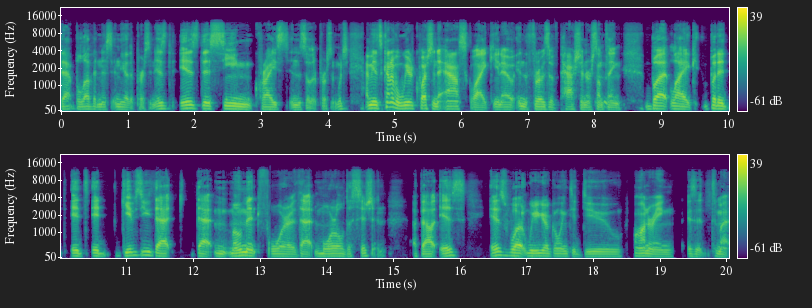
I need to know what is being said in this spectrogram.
that belovedness in the other person? Is is this seeing christ in this other person? Which i mean it's kind of a weird question to ask like you know in the throes of passion or mm-hmm. something but like but it it it gives you that that moment for that moral decision about is is what we are going to do honoring is it to my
